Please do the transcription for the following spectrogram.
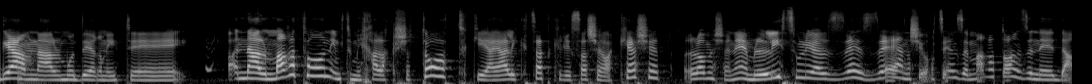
גם נעל מודרנית. נעל מרתון עם תמיכה לקשתות, כי היה לי קצת קריסה של הקשת, לא משנה, המליצו לי על זה, זה, אנשים רוצים איזה מרתון, זה נהדר.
